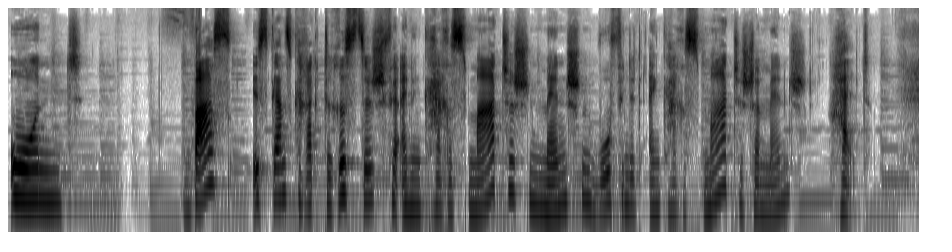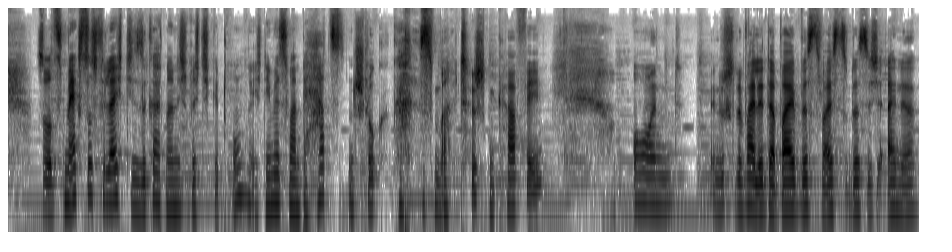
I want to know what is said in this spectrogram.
Und was ist ganz charakteristisch für einen charismatischen Menschen? Wo findet ein charismatischer Mensch Halt? So, jetzt merkst du es vielleicht, die Silke hat noch nicht richtig getrunken. Ich nehme jetzt mal einen beherzten Schluck charismatischen Kaffee. Und wenn du schon eine Weile dabei bist, weißt du, dass ich eine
